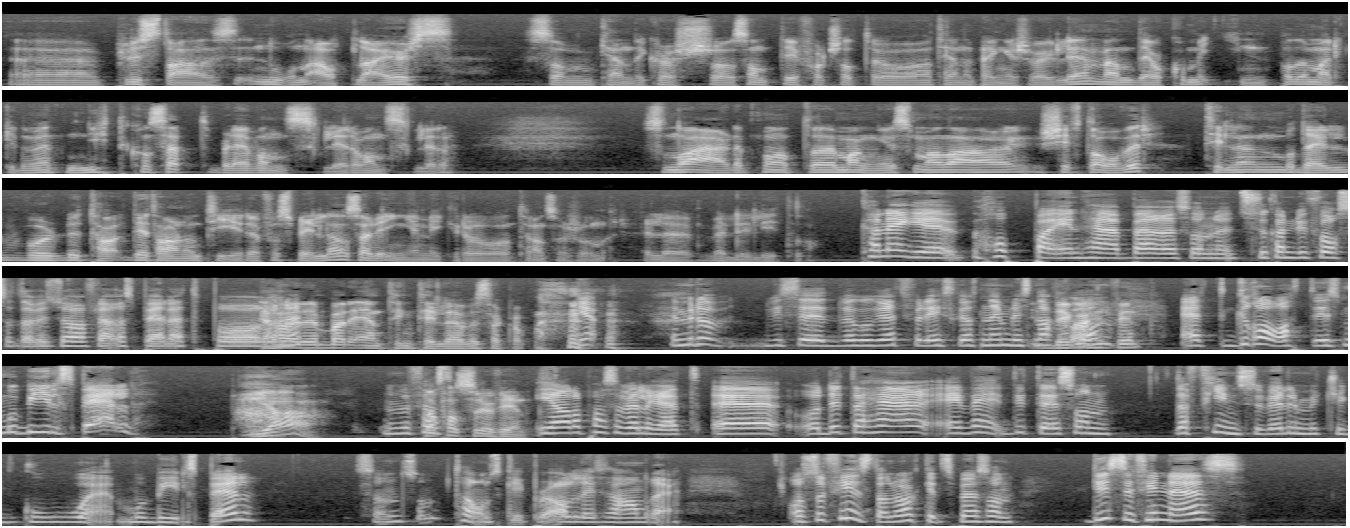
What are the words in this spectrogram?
Uh, Pluss da noen outliers, som Candy Crush og sånt. De fortsatte å tjene penger, selvfølgelig, men det å komme inn på det markedet med et nytt konsept ble vanskeligere og vanskeligere. Så nå er det på en måte mange som har skifta over til en modell hvor tar, de tar noen tiere for spillet, og så er det ingen mikrotransaksjoner. Eller veldig lite, da. Kan jeg eh, hoppe inn her bare sånn så kan du fortsette hvis du har flere spill etterpå? Jeg har bare én ting til jeg vil snakke om. ja. Men da, hvis det går greit for deg, skal jeg nemlig snakke om et gratis mobilspill. Ja, da passer det fint. Ja, det passer veldig greit. Uh, og dette her, vet, dette er sånn Det finnes jo veldig mye gode mobilspill, sånn som Townscaper og alle disse andre. Og så finnes det noe som er sånn Disse finnes,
